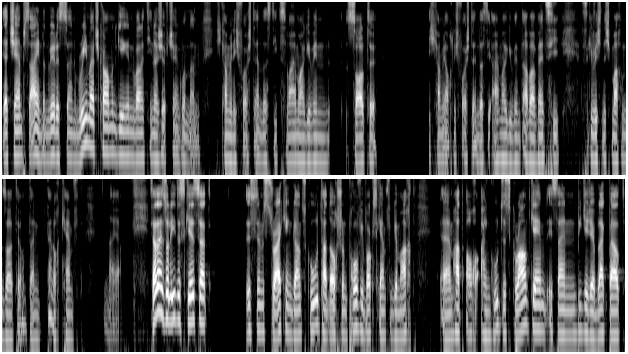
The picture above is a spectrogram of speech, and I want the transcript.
der Champ sein. Dann würde es zu einem Rematch kommen gegen Valentina Shevchenko und dann, ich kann mir nicht vorstellen, dass die zweimal gewinnen sollte ich kann mir auch nicht vorstellen, dass sie einmal gewinnt, aber wenn sie das Gewicht nicht machen sollte und dann dennoch kämpft, naja. Sie hat ein solides Skillset, ist im Striking ganz gut, hat auch schon Profi-Boxkämpfe gemacht, ähm, hat auch ein gutes Ground-Game, ist ein BJJ Black Belt,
